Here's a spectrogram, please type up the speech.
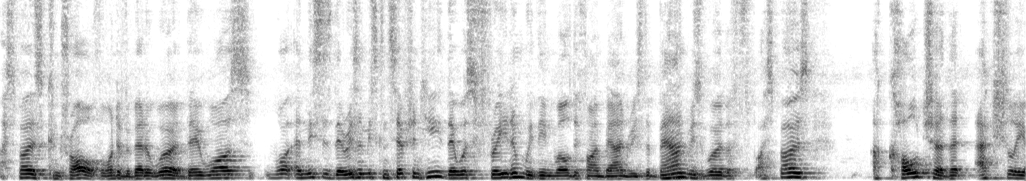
I suppose, control, for want of a better word. There was and this is there is a misconception here. There was freedom within well-defined boundaries. The boundaries were the, I suppose, a culture that actually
